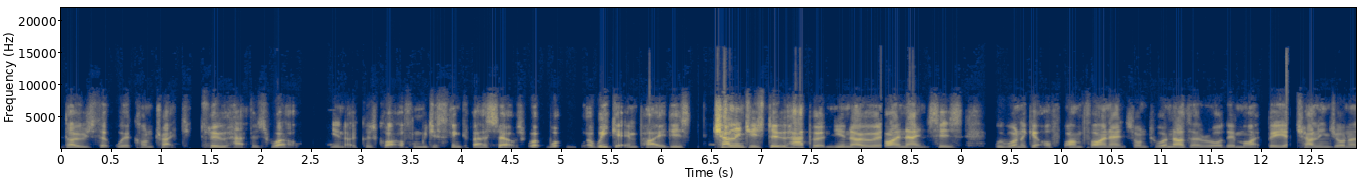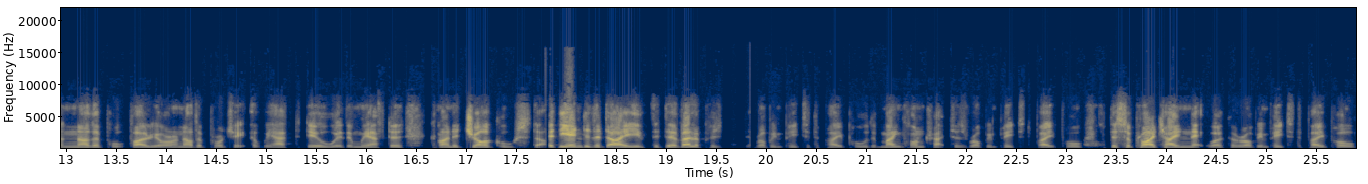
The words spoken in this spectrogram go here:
those that we're contracted to have as well you know, because quite often we just think of ourselves. What what are we getting paid? Is challenges do happen, you know. Finances, we want to get off one finance onto another, or there might be a challenge on another portfolio or another project that we have to deal with, and we have to kind of juggle stuff. At the end of the day, if the developers robbing Peter to pay Paul, the main contractors robbing Peter to pay Paul, the supply chain network are robbing Peter to pay Paul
